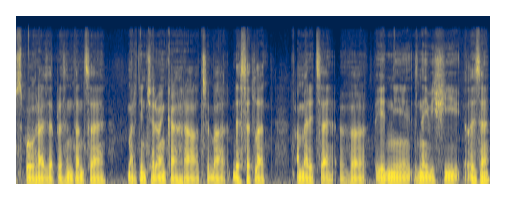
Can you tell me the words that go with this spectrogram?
Spoluhráč z reprezentance Martin Červenka hrál třeba 10 let Americe v jedné z nejvyšší lize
